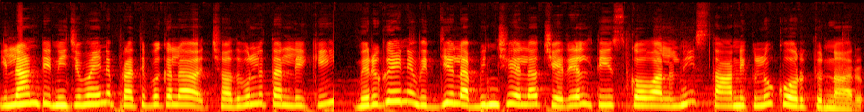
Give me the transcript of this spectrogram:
ఇలాంటి నిజమైన ప్రతిభ గల చదువుల తల్లికి మెరుగైన విద్య లభించేలా చర్యలు తీసుకోవాలని స్థానికులు కోరుతున్నారు.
